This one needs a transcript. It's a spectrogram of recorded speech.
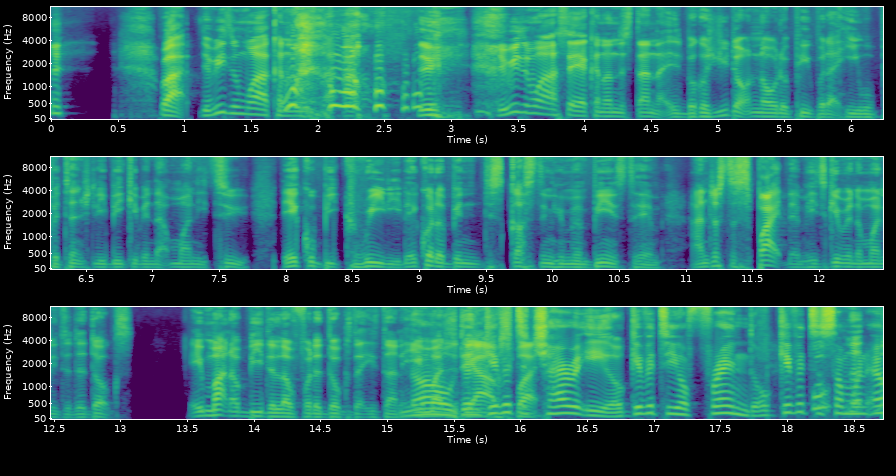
Right. The reason why I can the, the reason why I say I can understand that is because you don't know the people that he would potentially be giving that money to. They could be greedy. They could have been disgusting human beings to him, and just to spite them, he's giving the money to the dogs. It might not be the love for the dogs that he's done. it might no, then give it to charity or give it to your friend or give it to Well, someone no, no-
